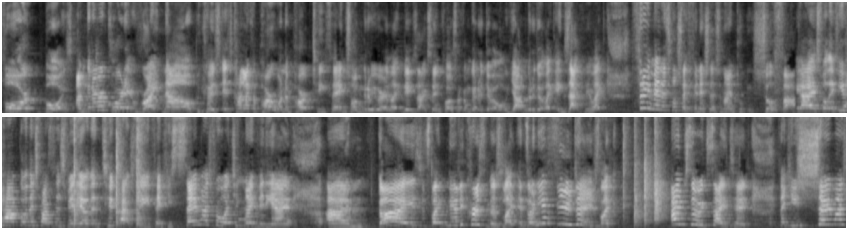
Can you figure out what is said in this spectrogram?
for boys. I'm gonna record it right now because it's kind of like a part one and part two thing. So I'm gonna be wearing like the exact same clothes. Like I'm gonna do it. Oh yeah, I'm gonna do it like exactly like three minutes once I finish this. And I'm talking so fast. guys, well if you have gone this far to this video, then two claps for you. Thank you so much for watching my video. Um, guys, it's like nearly Christmas. Like it's only a few days. Like I'm so excited. Thank you so much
